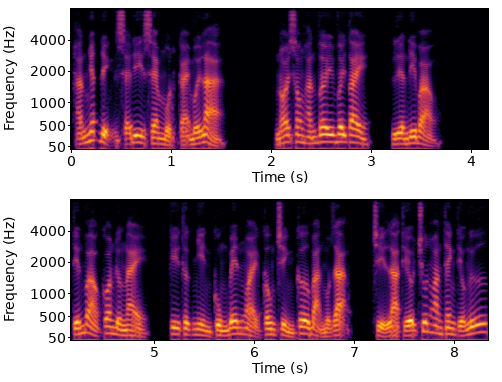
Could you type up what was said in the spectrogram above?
hắn nhất định sẽ đi xem một cái mới lạ. nói xong hắn vây vây tay, liền đi vào. Tiến vào con đường này, kỳ thực nhìn cùng bên ngoài công trình cơ bản một dạng, chỉ là thiếu chút hoan thanh thiếu ngữ.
